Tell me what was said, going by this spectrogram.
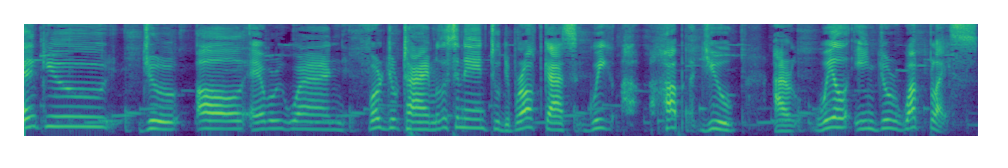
Thank you, you all, everyone, for your time listening to the broadcast. We hope you are well in your workplace,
